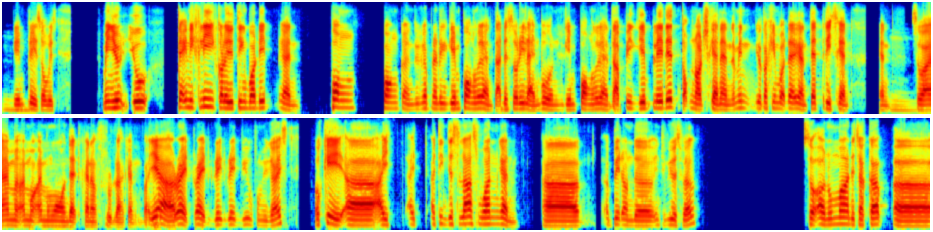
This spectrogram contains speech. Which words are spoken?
Hmm. Gameplay is always. I mean you you technically kalau you think about it kan Pong Pong kan tu kan pernah dengar game Pong tu kan tak ada storyline pun game Pong tu kan tapi gameplay dia top notch kan kan I mean you talking about that kan Tetris kan kan hmm. so I'm I'm I'm more on that kind of route lah kan but yeah right right great great view from you guys okay uh I I I think this last one kan uh a bit on the interview as well So Anuma dia cakap uh,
